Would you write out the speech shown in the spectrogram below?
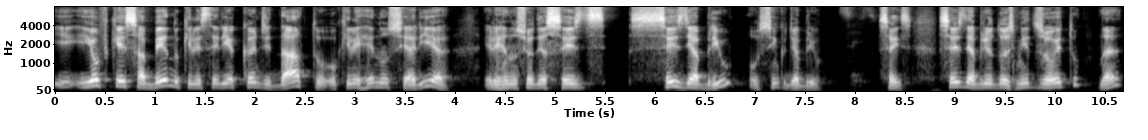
e, e eu fiquei sabendo que ele seria candidato, ou que ele renunciaria. Ele renunciou dia 6 de, 6 de abril, ou 5 de abril? 6. 6 de abril de 2018, né?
